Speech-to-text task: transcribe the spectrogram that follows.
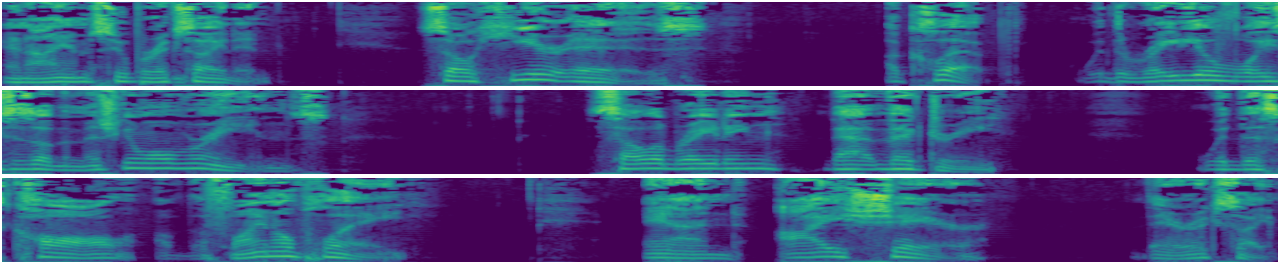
And I am super excited. So here is a clip with the radio voices of the Michigan Wolverines celebrating that victory with this call of the final play. And I share their excitement.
